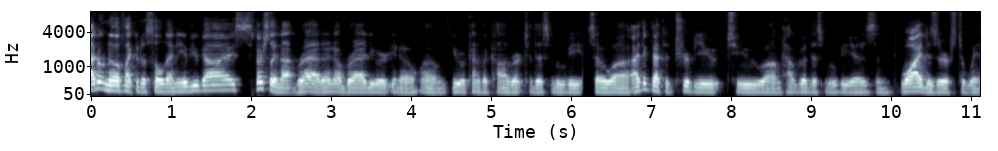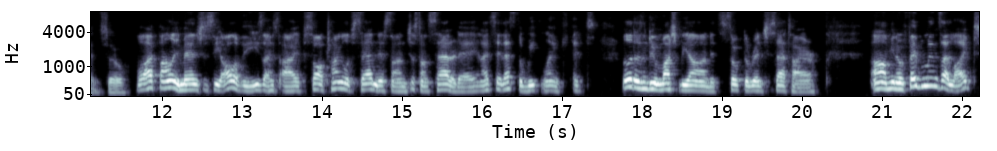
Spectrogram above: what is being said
I don't know if I could have sold any of you guys, especially not Brad. I know Brad, you were, you know, um, you were kind of a convert to this movie, so uh, I think that's a tribute to um, how good this movie is and why it deserves to win. So Well, I finally managed to see all of these. I, I saw Triangle of Sadness on just on Saturday, and I'd say that's the weak link. It really doesn't do much beyond its soak the rich satire. Um, you know, Fabelmans I liked.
